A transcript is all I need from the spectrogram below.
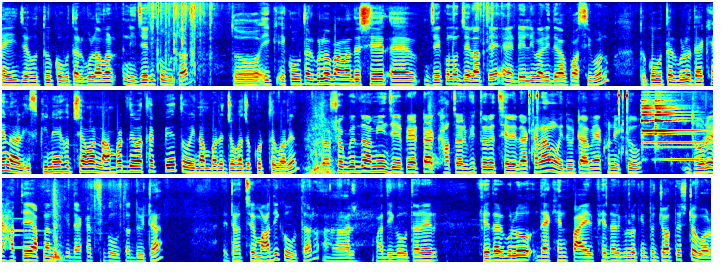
নেই, যেহেতু কবুতরগুলো আমার নিজেরই কবুতর। তো এই কবুতরগুলো বাংলাদেশের যে কোনো জেলাতে ডেলিভারি দেওয়া পসিবল তো কবুতরগুলো দেখেন, আর স্ক্রিনে হচ্ছে আমার নাম্বার দেওয়া থাকবে, তো ওই নাম্বারে যোগাযোগ করতে পারেন। দর্শকবৃন্দ, আমি যে পেয়ারটা খাঁচার ভিতরে ছেড়ে দেখালাম, ওই দুইটা আমি এখন একটু ধরে হাতে আপনাদেরকে দেখাচ্ছি কবুতর দুইটা। এটা হচ্ছে মাদি কবুতর, আর মাদি কবুতরের ফেদারগুলো দেখেন, পায়ের ফেদারগুলো কিন্তু যথেষ্ট বড়।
